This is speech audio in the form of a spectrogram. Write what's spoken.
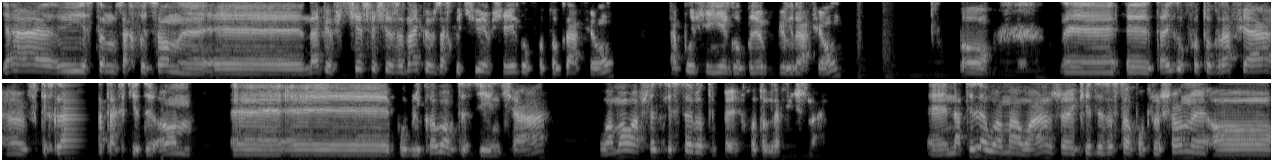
ja jestem zachwycony. E, najpierw cieszę się, że najpierw zachwyciłem się jego fotografią, a później jego biografią, bo e, e, ta jego fotografia e, w tych latach, kiedy on publikował te zdjęcia, łamała wszelkie stereotypy fotograficzne. Na tyle łamała, że kiedy został poproszony o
